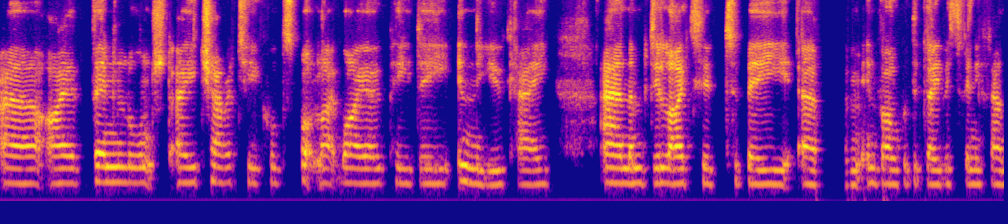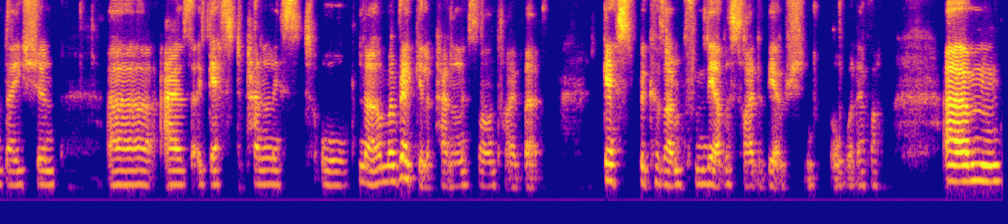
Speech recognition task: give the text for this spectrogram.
Uh, I then launched a charity called Spotlight YOPD in the UK, and I'm delighted to be uh, involved with the Davis Phinney Foundation uh, as a guest panelist, or no, I'm a regular panelist, aren't I? But guest because I'm from the other side of the ocean or whatever. Um,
